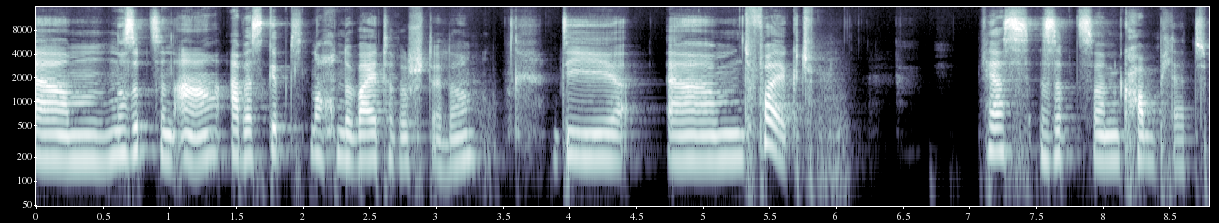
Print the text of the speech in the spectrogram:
ähm, nur 17a, aber es gibt noch eine weitere Stelle, die ähm, folgt. Vers 17 komplett.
